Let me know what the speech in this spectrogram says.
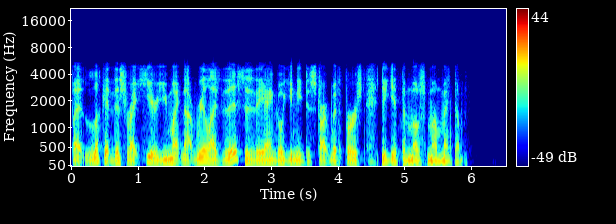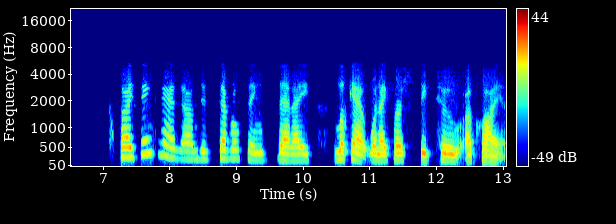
but look at this right here. You might not realize this is the angle you need to start with first to get the most momentum. Well, I think that um, there's several things that I look at when I first speak to a client.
